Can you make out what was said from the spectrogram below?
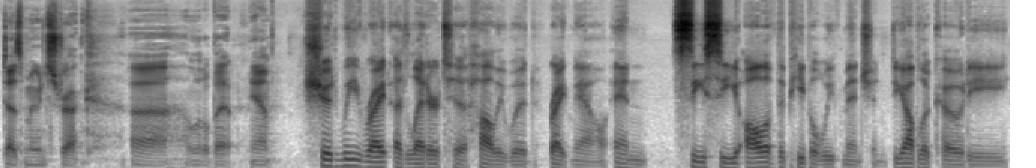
does Moonstruck uh, a little bit. Yeah. Should we write a letter to Hollywood right now and CC all of the people we've mentioned? Diablo Cody,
